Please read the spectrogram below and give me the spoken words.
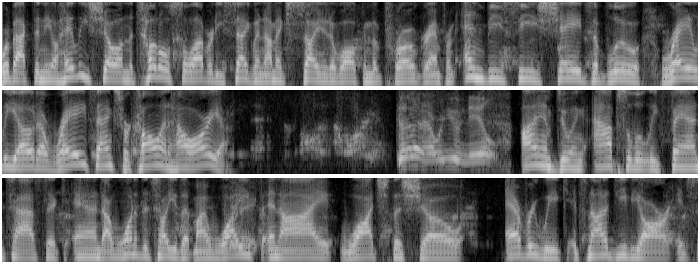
We're back the Neil Haley Show on the Total Celebrity segment. I'm excited to welcome the program from NBC Shades of Blue, Ray Liotta. Ray, thanks for calling. How are you? Good. How are you, Neil? I am doing absolutely fantastic, and I wanted to tell you that my wife Great. and I watch the show every week. It's not a DVR. It's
